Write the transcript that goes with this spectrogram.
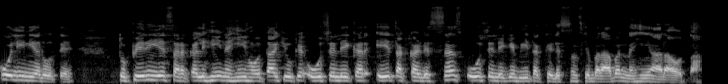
कोलिनियर होते तो फिर ये सर्कल ही नहीं होता क्योंकि ओ से लेकर ए तक का डिस्टेंस ओ से लेकर बी तक के डिस्टेंस के बराबर नहीं आ रहा होता।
